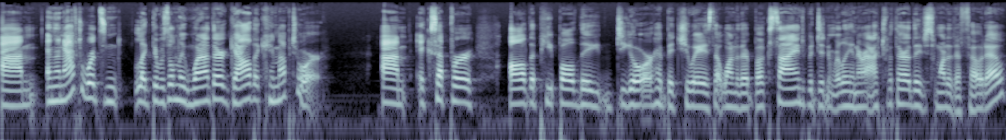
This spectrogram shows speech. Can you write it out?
Um, and then afterwards, like there was only one other gal that came up to her um, except for all the people, the Dior habitués that wanted their book signed but didn't really interact with her. They just wanted a photo.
